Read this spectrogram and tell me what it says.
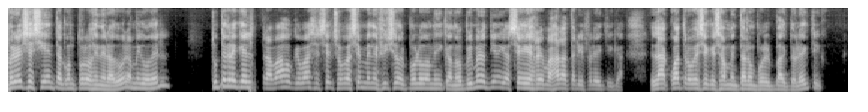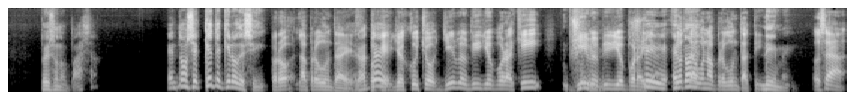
Pero él se sienta con todos los generadores, amigo de él. ¿Tú te crees que el trabajo que va a hacer Celso va a ser en beneficio del pueblo dominicano? Lo primero que tiene que hacer es rebajar la tarifa eléctrica, las cuatro veces que se aumentaron por el pacto eléctrico. Pero eso no pasa. Entonces, ¿qué te quiero decir? Pero la pregunta es, porque yo escucho Gilbert Video por aquí, Gilbert Video por allá. yo te hago una pregunta a ti. Dime. O sea,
